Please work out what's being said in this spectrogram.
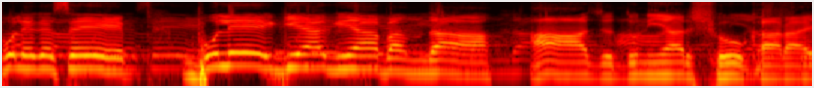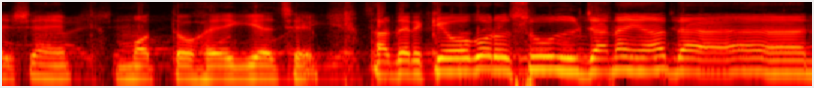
ভুলে গেছে। ভুলে গিয়া গিয়া বান্দা, আজ দুনিয়ার সুখ আর এসে মত্ত হয়ে গিয়েছে। তাদেরকে ওগো রসুল জানাইয়া দেন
